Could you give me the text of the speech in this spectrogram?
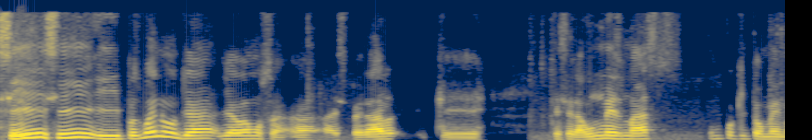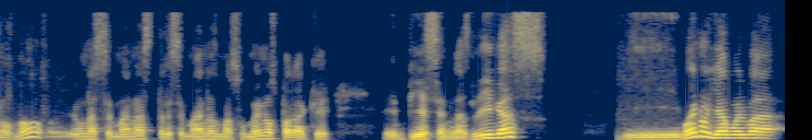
Sí, sí, y pues bueno, ya, ya vamos a, esperar que, que, será un mes más, un poquito menos, ¿no? Unas semanas, tres semanas más o menos para que empiecen las ligas y bueno, ya vuelva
